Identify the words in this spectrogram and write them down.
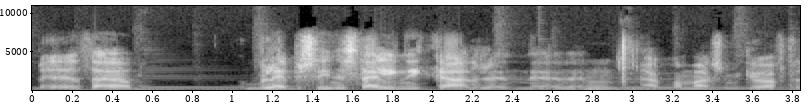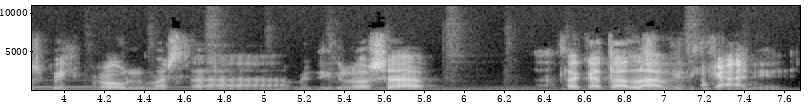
ε, θα βλέπεις, είναι στα ελληνικά, δηλαδή. είναι- Μμμ. Ακόμα ας πούμε, και αυτός που έχει πρόβλημα στα, με τη γλώσσα θα καταλάβει τι κάνει.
